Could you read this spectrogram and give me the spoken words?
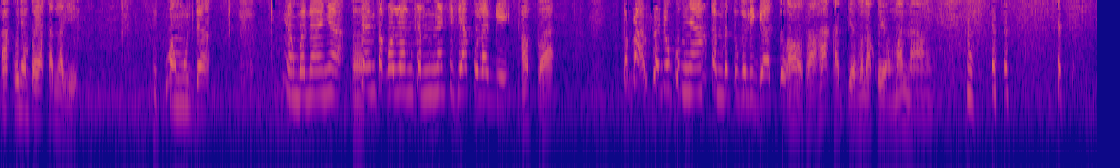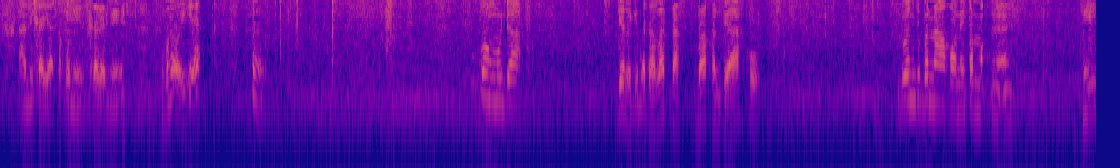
aku nyampaikan lagi. Uang muda. Yang benarnya. Ah. Dan takolon kan menyakiti aku lagi. Apa? Terpaksa dihukumnya kan batu galigato. Oh, sahakat ya mun aku yang manang. Ani kayak aku nih sekalian nih. Oh iya. Uang muda. Dia lagi bata-bata, bahkan pihak aku. Doon di ba na ako ni tamaknya eh. Hei,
